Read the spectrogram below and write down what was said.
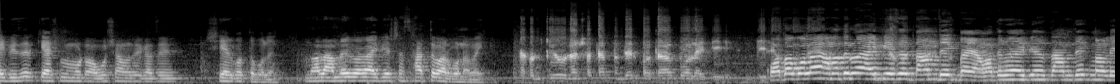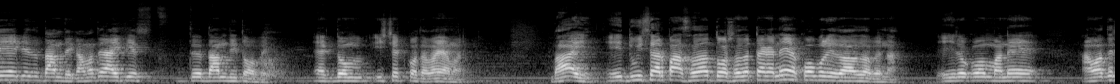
আইপিএসের ক্যাশ মেমোটা অবশ্যই আমাদের কাছে শেয়ার করতে বলেন। নাহলে আমরা এইভাবে আইপিএসটা ছাড়তে পারব না ভাই এখন কি ওনার সাথে আপনাদের কথা বলা আমাদের ওই আইপিএস এর দাম দেখ ভাই, আমাদের ওই আইপিএস এর দাম দেখ, নাহলে আইপিএস এর দাম দেখ। আমাদের আইপিএস দাম দিতে হবে। একদম স্ট্রেট কথা ভাই আমার। ভাই, এই দুই চার পাঁচ হাজার, দশ হাজার টাকা নিয়ে কবরে যাওয়া যাবে না। এইরকম মানে আমাদের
